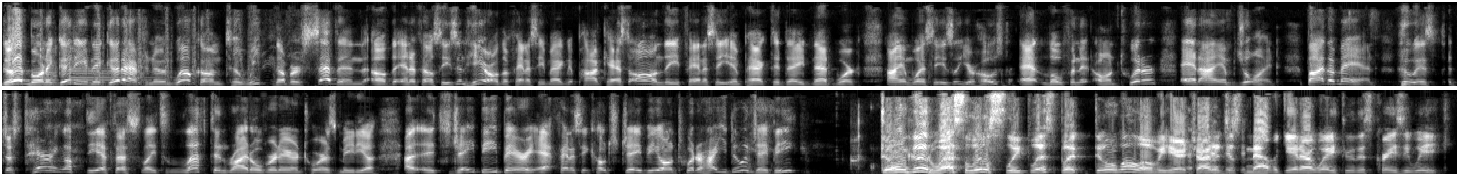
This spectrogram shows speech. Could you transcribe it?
Good morning, good evening, good afternoon. Welcome to week number seven of the NFL season here on the Fantasy Magnet podcast on the Fantasy Impact Today network. I am Wes Easley, your host at Lofinit on Twitter, and I am joined by the man who is just tearing up DFS slates left and right over at Aaron Torres Media. Uh, it's JB Barry at Fantasy Coach JB on Twitter. How you doing, JB? Doing good, Wes. A little sleepless, but doing well over here. Trying to just navigate our way through this crazy week.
